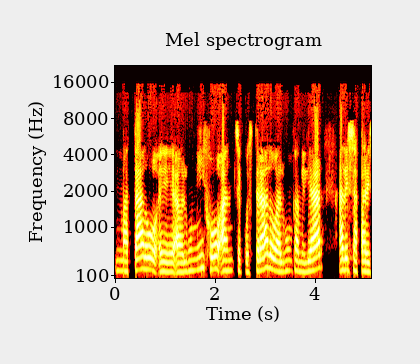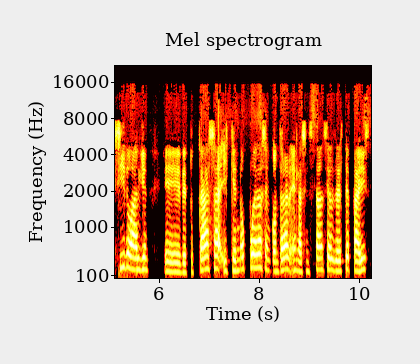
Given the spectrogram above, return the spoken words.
matado eh, a algún hijo, han secuestrado a algún familiar, ha desaparecido alguien eh, de tu casa y que no puedas encontrar en las instancias de este país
